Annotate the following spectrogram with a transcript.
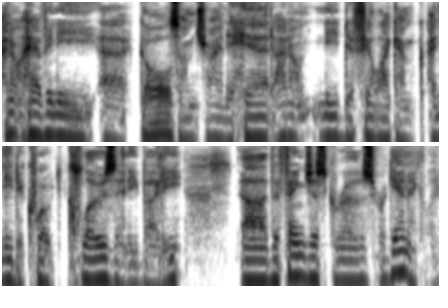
I don't have any uh, goals I'm trying to hit. I don't need to feel like I'm. I need to quote close anybody. Uh, the thing just grows organically.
